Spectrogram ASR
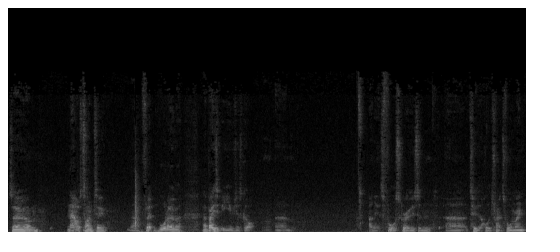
So um, now it's time to uh, flip the board over. Now basically you've just got um, I think it's four screws and uh, two that hold the transformer in.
